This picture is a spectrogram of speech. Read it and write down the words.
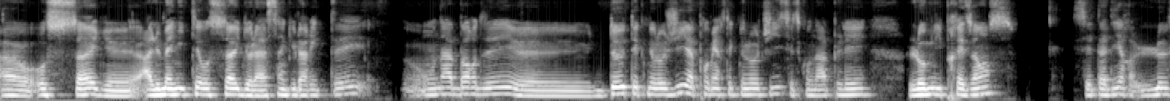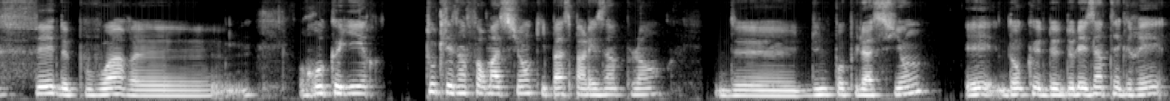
euh, au seuil, euh, à l'humanité au seuil de la singularité, on a abordé euh, deux technologies. La première technologie, c'est ce qu'on a appelé l'omniprésence, c'est-à-dire le fait de pouvoir recueillir toutes les informations qui passent par les implants d'une population et donc de, les intégrer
